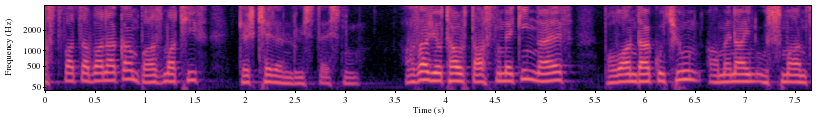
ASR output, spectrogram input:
աստվածաբանական բազմաթիվ գրքեր են լույս տեսնում։ 1711-ին նաև բովանդակություն ամենայն ուսմանց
